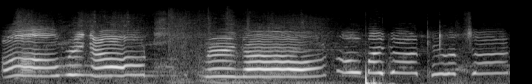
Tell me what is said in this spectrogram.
Oh, ring out! Ring out! Oh my god, Caleb Chan!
